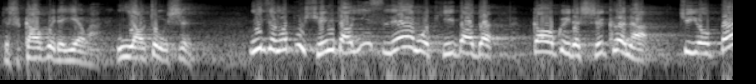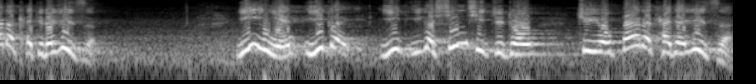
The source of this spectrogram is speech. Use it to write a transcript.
这是高贵的夜晚，你要重视。你怎么不寻找伊斯兰姆提到的高贵的时刻呢？具有巴拉凯蒂的日子，一年一个一一个星期之中具有巴拉凯的日子，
